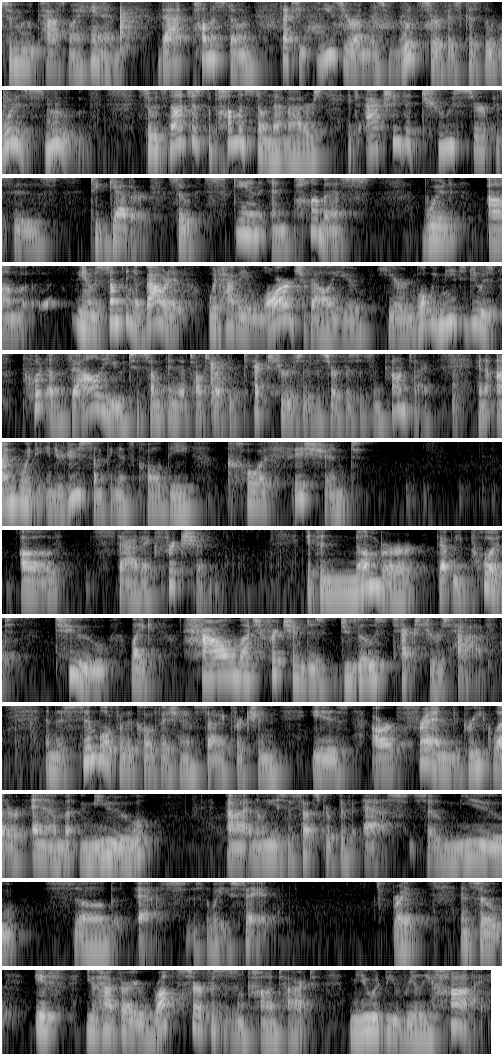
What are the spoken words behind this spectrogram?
to move past my hand. That pumice stone, it's actually easier on this wood surface because the wood is smooth. So it's not just the pumice stone that matters, it's actually the two surfaces together. So skin and pumice would, um, you know, something about it would have a large value here. And what we need to do is put a value to something that talks about the textures of the surfaces in contact. And I'm going to introduce something that's called the coefficient of static friction. It's a number that we put to like how much friction does do those textures have. And the symbol for the coefficient of static friction is our friend, the Greek letter m, mu, uh, and then we use a subscript of s. So mu sub s is the way you say it, right? And so if you have very rough surfaces in contact, mu would be really high,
